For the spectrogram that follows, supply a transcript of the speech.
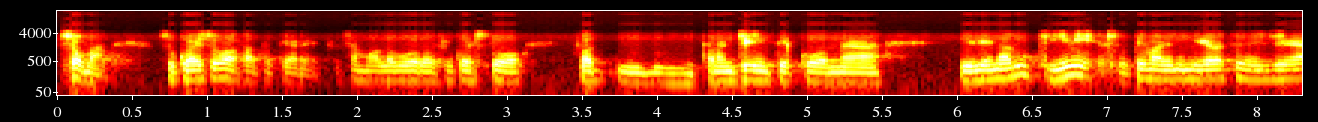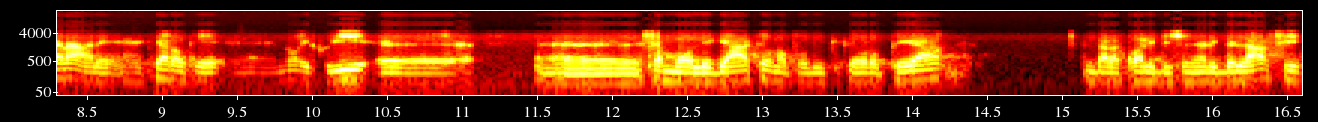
insomma, su questo va fatto chiarezza. Siamo al lavoro su questo frangente con Elena Lucchini, sul tema dell'immigrazione in generale. È chiaro che eh, noi qui eh, eh, siamo legati a una politica europea dalla quale bisogna ribellarsi.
